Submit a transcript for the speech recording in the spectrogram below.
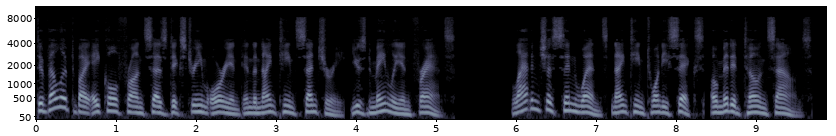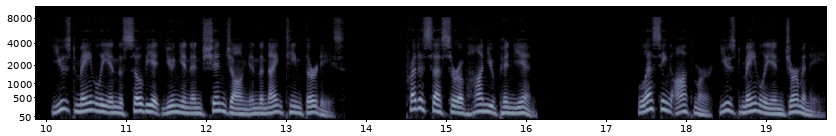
Developed by École Française d'Extrême Orient in the 19th century, used mainly in France. Latinxua Sin Wenz 1926, omitted tone sounds. Used mainly in the Soviet Union and Xinjiang in the 1930s. Predecessor of Hanyu Pinyin. Lessing Othmer, used mainly in Germany.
